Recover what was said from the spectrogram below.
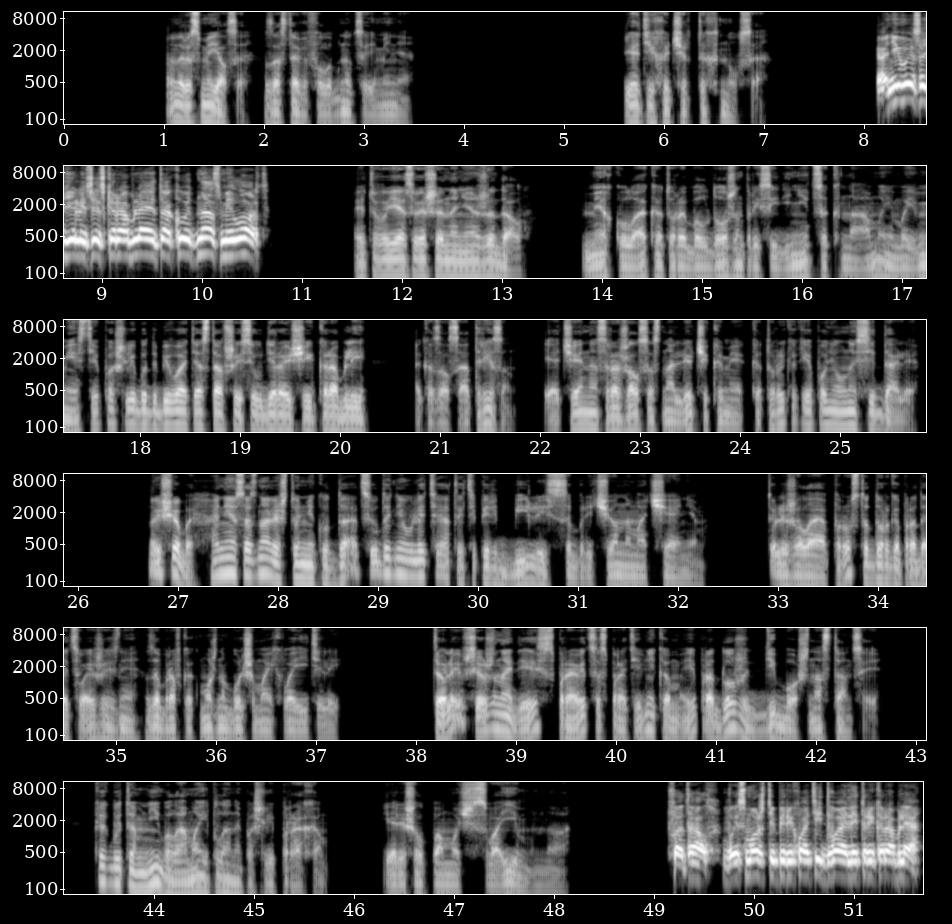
Он рассмеялся, заставив улыбнуться и меня. Я тихо чертыхнулся. «Они высадились из корабля и атакуют нас, милорд!» Этого я совершенно не ожидал. Мех-кулак, который был должен присоединиться к нам, и мы вместе пошли бы добивать оставшиеся удирающие корабли, оказался отрезан и отчаянно сражался с налетчиками, которые, как я понял, наседали. Но еще бы, они осознали, что никуда отсюда не улетят, и теперь бились с обреченным отчаянием. То ли желая просто дорого продать свои жизни, забрав как можно больше моих воителей, то ли все же надеясь справиться с противником и продолжить дебош на станции. Как бы там ни было, а мои планы пошли прахом. Я решил помочь своим, но... «Фатал, вы сможете перехватить два или три корабля?»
